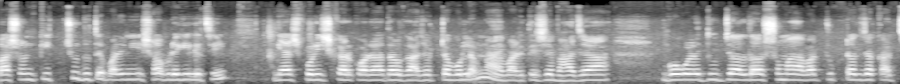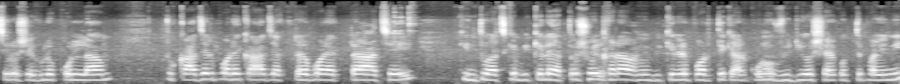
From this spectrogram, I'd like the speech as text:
বাসন কিচ্ছু ধুতে পারিনি, সব রেখে গেছি। গ্যাস পরিষ্কার করা, তারপর গাজরটা বললাম না বাড়িতে এসে ভাজা গোবরে দুধ জল দেওয়ার সময় আবার টুকটাক যা কাজ ছিল সেগুলো করলাম। তো কাজের পরে কাজ, একটার পর একটা আছেই, কিন্তু আজকে বিকেলে এত শরীর খারাপ, আমি বিকেলের পর থেকে আর কোনো ভিডিও শেয়ার করতে পারিনি।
